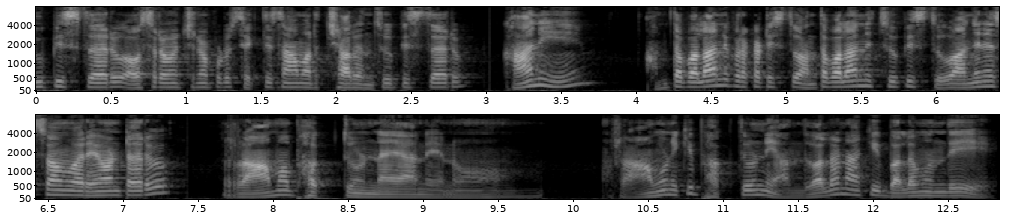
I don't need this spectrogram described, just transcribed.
చూపిస్తారు అవసరం వచ్చినప్పుడు శక్తి సామర్థ్యాలను చూపిస్తారు. కానీ అంత బలాన్ని ప్రకటిస్తూ అంత బలాన్ని చూపిస్తూ ఆంజనేయ స్వామి వారు ఏమంటారు? రామభక్తుణ్ణయా నేను. రామునికి భక్తుణ్ణి అందువల్ల నాకు ఈ బలం ఉంది.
